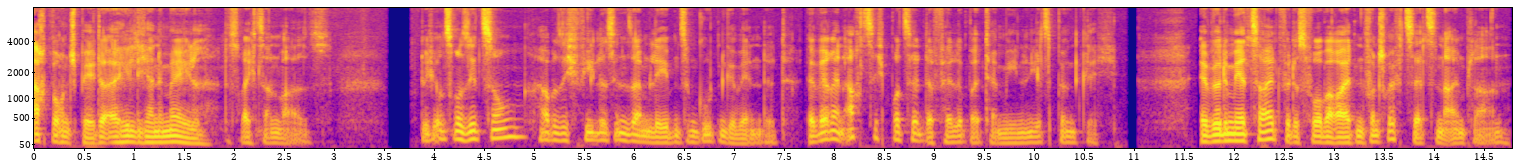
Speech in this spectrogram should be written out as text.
Acht Wochen später erhielt ich eine Mail des Rechtsanwalts. Durch unsere Sitzung habe sich vieles in seinem Leben zum Guten gewendet. Er wäre in 80 Prozent der Fälle bei Terminen jetzt pünktlich. Er würde mehr Zeit für das Vorbereiten von Schriftsätzen einplanen.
